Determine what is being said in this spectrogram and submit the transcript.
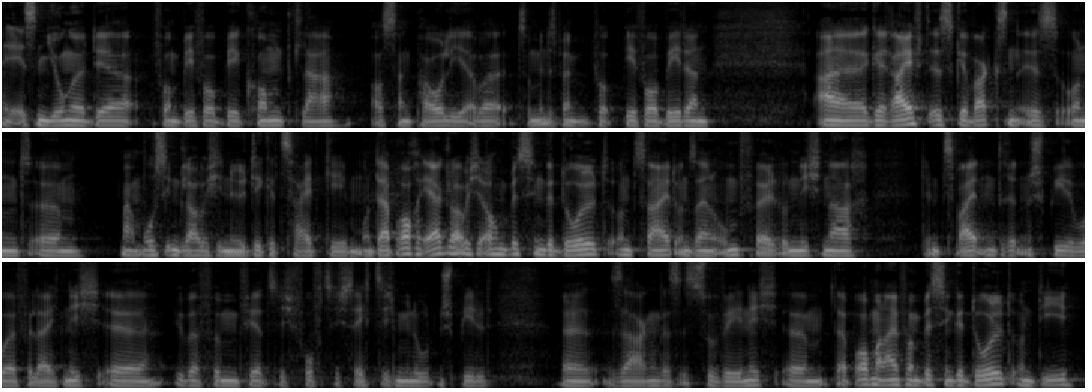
er ist ein Junge, der vom BVB kommt, klar aus St. Pauli, aber zumindest beim BVB dann gereift ist, gewachsen ist und ähm, man muss ihm, glaube ich, die nötige Zeit geben. Und da braucht er, glaube ich, auch ein bisschen Geduld und Zeit und sein Umfeld und nicht nach dem zweiten, dritten Spiel, wo er vielleicht nicht äh, über 45, 50, 60 Minuten spielt, äh, sagen, das ist zu wenig. Ähm, da braucht man einfach ein bisschen Geduld und die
